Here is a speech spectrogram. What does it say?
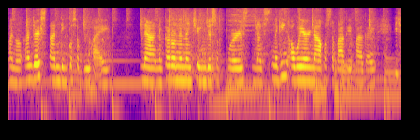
ano understanding ko sa buhay na nagkaroon na ng changes of course, nag, naging aware na ako sa bagay-bagay, if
